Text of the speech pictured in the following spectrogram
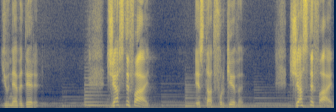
you never did it. Justified is not forgiven. Justified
